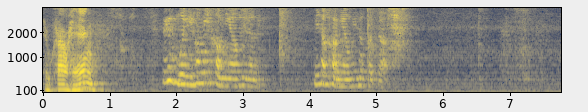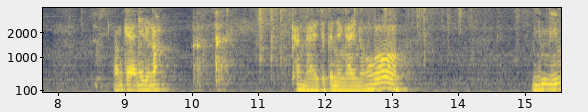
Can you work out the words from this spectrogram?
หิวข้าวแห้ง เอ้ยมื้อนี้เขามีข้าวเหนียวพี่ละนี่มีทั้งข้าวเหนียวมีทั้งข้าวเจ้าลองแกะอันนี้ดูเนาะ ข้างในจะเป็นยังไงเนาะมิมมิม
